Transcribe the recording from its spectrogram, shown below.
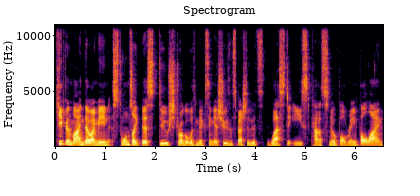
Keep in mind, though, I mean, storms like this do struggle with mixing issues, especially this west to east kind of snowfall rainfall line.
